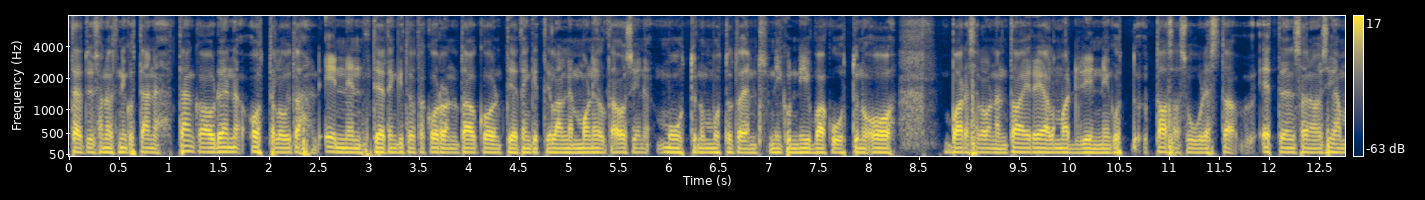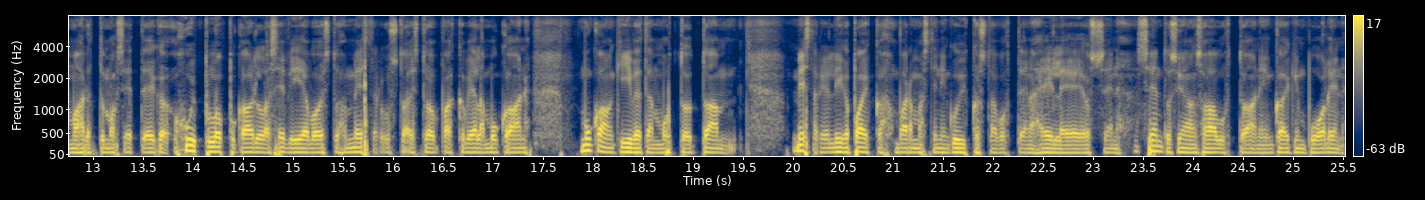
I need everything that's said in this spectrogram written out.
täytyy sanoa, että niin tämän, tämän kauden otteluita ennen tietenkin tuota koronataukoa on tietenkin tilanne monilta osin muuttunut, mutta tota en nyt niin, niin vakuuttunut ole Barcelonan tai Real Madridin niin kuin tasaisuudesta, etten sanoisi ihan mahdottomaksi, etteikö huippuloppukaudella Sevilla voisi tuohon mestaruustaistoon vaikka vielä mukaan, mukaan kiivetä, mutta tota, mestarien liigapaikka varmasti niin kuin ykköstavoitteena heille, ja jos sen, sen tosiaan saavuttaa, niin kaikin puolin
